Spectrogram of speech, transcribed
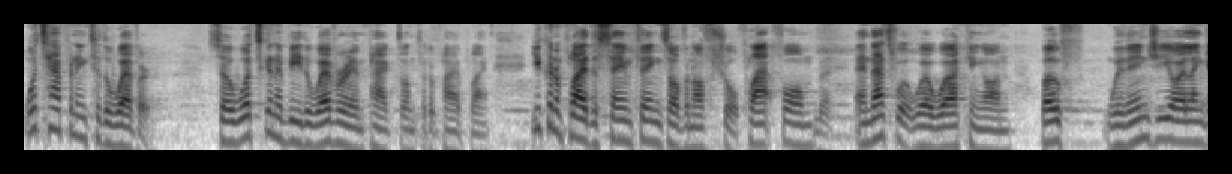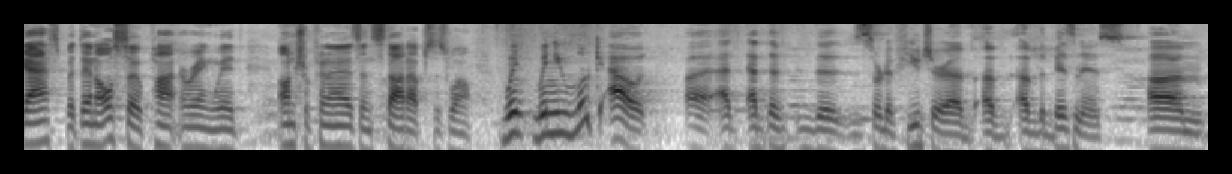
what's happening to the weather? So what's going to be the weather impact onto the pipeline? You can apply the same things of an offshore platform, right. and that's what we're working on, both within G-Oil and Gas, but then also partnering with entrepreneurs and startups as well. When, when you look out uh, at, at the, the sort of future of, of, of the business, um,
